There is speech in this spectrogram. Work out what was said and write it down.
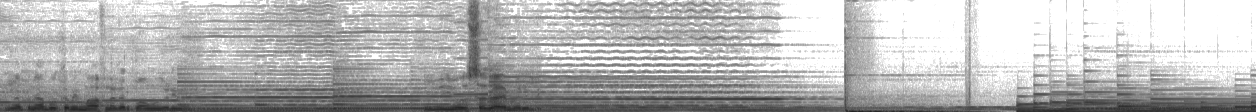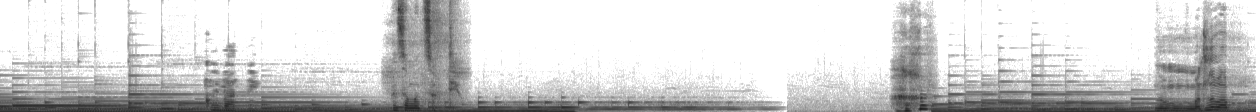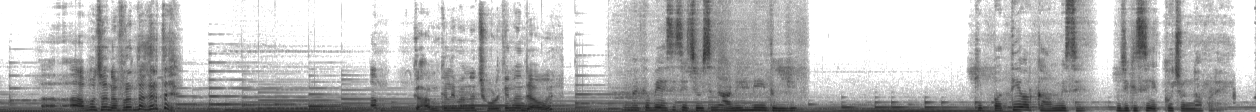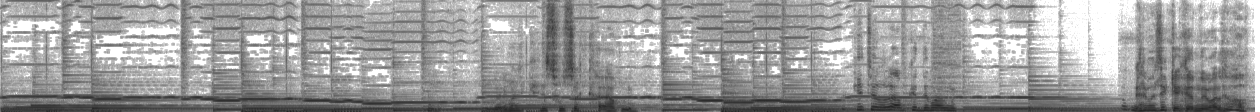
मैं अपने आप को कभी माफ़ ना कर पाऊँगा गरिमा जी। ये ये सजा है मेरे लिए। कोई बात नहीं। मैं समझ सकती हूँ। मतलब आप आप मुझे नफरत ना करते? अब काम के लिए मैंने छोड़ के ना जाओगे? मैं कभी ऐसी सिचुएशन में आने ही नहीं दूँगी कि पति और काम में से मुझे किसी एक को चुनना पड़े। गरिमा जी क्या सोच रखा है आपने। क्या चल रहा है आपके दिमाग में। गरिमा से क्या करने वाले हो आप?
